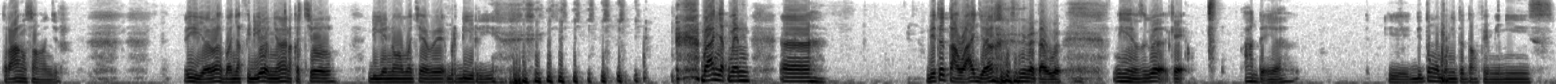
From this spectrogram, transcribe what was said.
terangsang anjir iyalah banyak videonya anak kecil. Digendong sama cewek berdiri. Banyak men. Uh, dia tuh tahu aja. Nggak tahu nih gue kayak ada ya. Iya, dia tuh ngomongin tentang feminis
